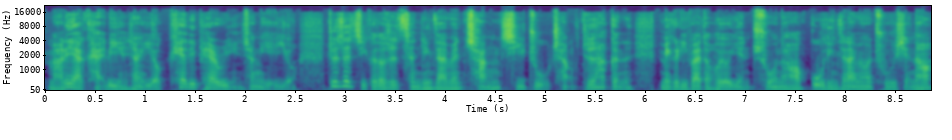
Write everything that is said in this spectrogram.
玛丽亚凯莉演唱也有，Katy Perry 演唱也有，就这几个都是曾经在那边长期驻场，就是他可能每个礼拜都会有演出，然后固定在那边会出现，然后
